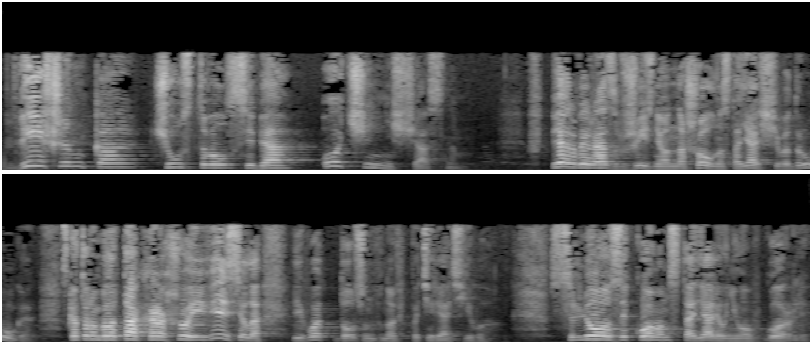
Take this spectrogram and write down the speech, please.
Вишенка чувствовал себя очень несчастным. В первый раз в жизни он нашел настоящего друга, с которым было так хорошо и весело, и вот должен вновь потерять его. Слезы комом стояли у него в горле.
